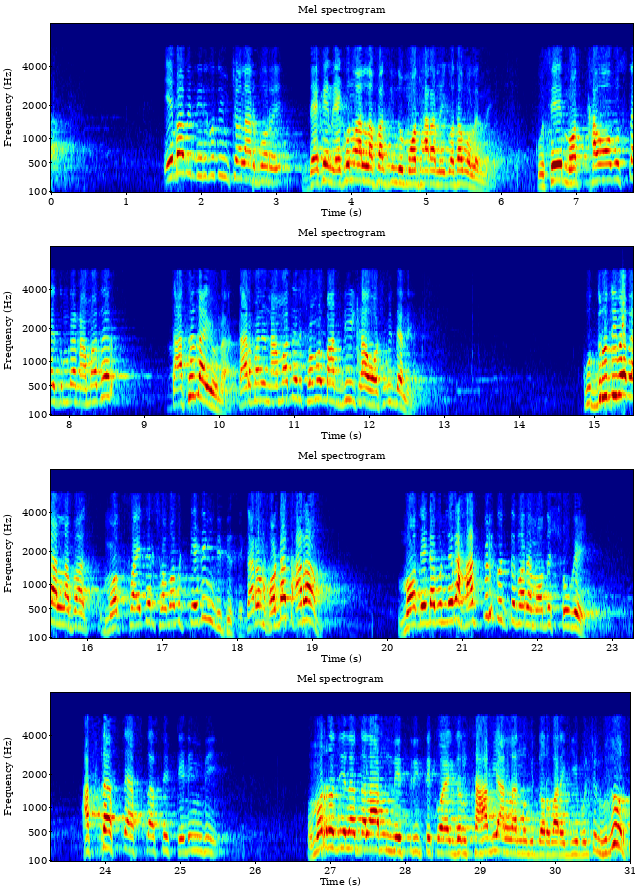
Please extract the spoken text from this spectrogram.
এভাবে দীর্ঘদিন চলার পরে দেখেন, এখনও আল্লাহাক কিন্তু মদ হারাম এই কথা বলেন নাই। সে মদ খাওয়া অবস্থায় তোমরা নামাজের কাছে যাইও না। তার মানে নামাজের সময় বাদ দিয়ে খাও, অসুবিধা নেই। কুদরতি ভাবে আল্লাহাক মদ ফাইদের স্বভাবে ট্রেনিং দিতেছে। কারণ হঠাৎ হারাম। মদ এটা বললে এরা হাত ফেল করতে পারে মদের সোগে আস্তে আস্তে আস্তে আস্তে ট্রেডিং দিই উমর রাজিয়াল্লাহ নেতৃত্বে কয়েকজন সাহাবি আল্লাহ নবী দরবারে গিয়ে বলছেন, হুজুর,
